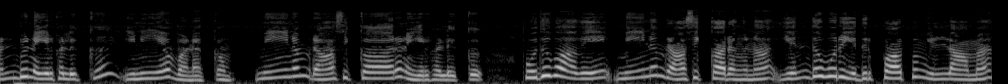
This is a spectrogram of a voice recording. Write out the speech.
அன்பு நேயர்களுக்கு இனிய வணக்கம். மீனம் ராசிக்கார நேயர்களுக்கு. பொதுவாகவே மீனம் ராசிக்காரங்கன்னா எந்த ஒரு எதிர்பார்ப்பும் இல்லாமல்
